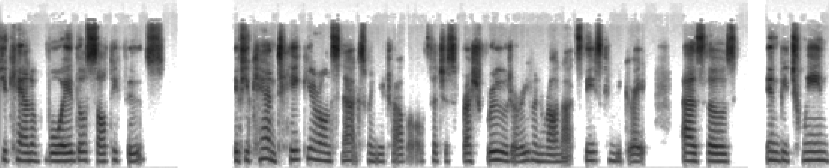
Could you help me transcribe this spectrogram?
You can avoid those salty foods, if you can take your own snacks when you travel, such as fresh fruit or even raw nuts, these can be great as those in between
